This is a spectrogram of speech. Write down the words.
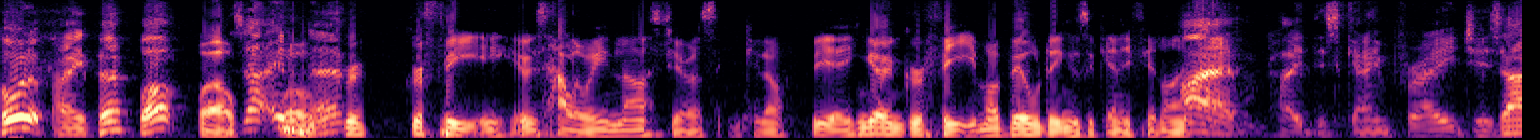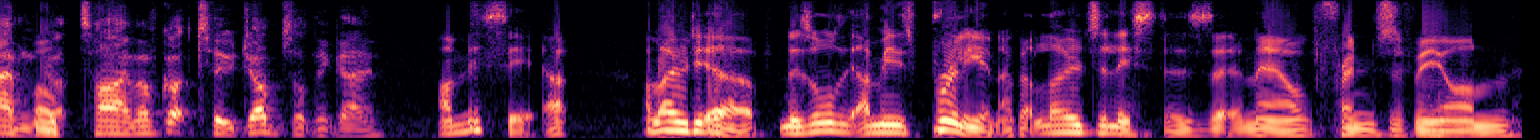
Toilet paper? What? Well, Is that in well, there? gra- graffiti. It was Halloween last year. I was thinking of. But yeah, you can go and graffiti my buildings again if you like. I haven't played this game for ages. I haven't Well- got time. I've got two jobs on the go. I miss it. I, I load it up. There's all. The, I mean, it's brilliant. I've got loads of listeners that are now friends with me on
